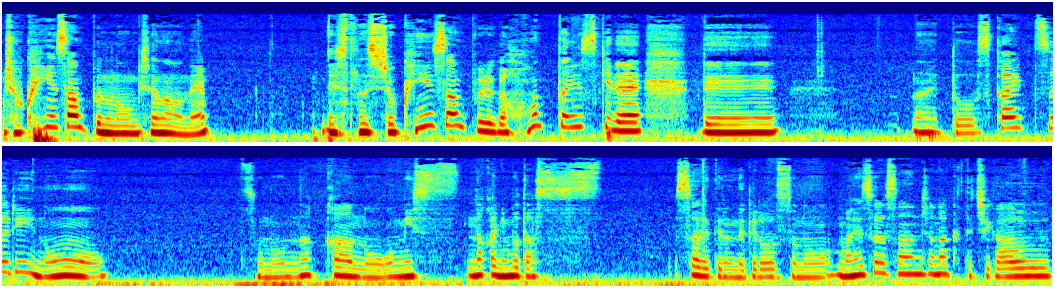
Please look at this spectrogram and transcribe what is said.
食品サンプルのお店なのね。で私食品サンプルが本当に好きでで、えっと、スカイツリーのその中のお店中にも出されてるんだけどその舞鶴さんじゃなくて違う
